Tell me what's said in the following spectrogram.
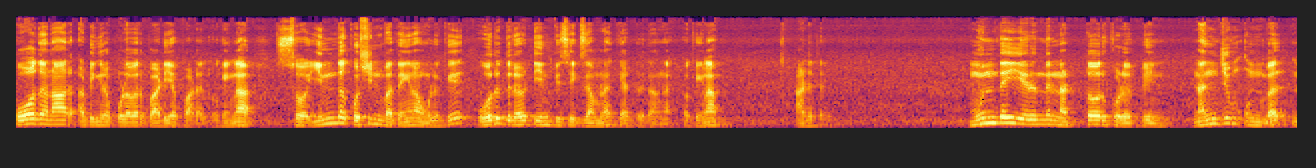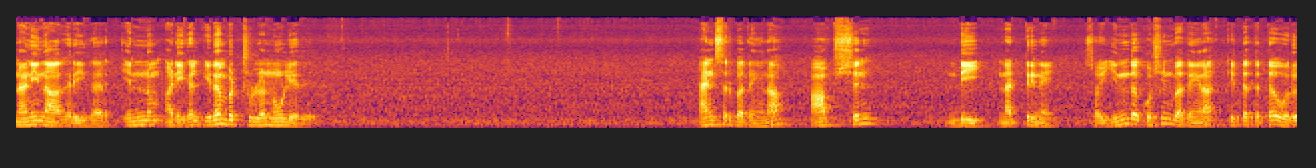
போதனார் அப்படிங்கிற புலவர் பாடிய பாடல். ஓகேங்களா? ஸோ இந்த கொஷின் பார்த்தீங்கன்னா உங்களுக்கு ஒரு தடவை டிஎன்பிசி எக்ஸாமில் கேட்டிருக்காங்க. ஓகேங்களா? அடுத்தது. முந்தை இருந்து நட்டோர் கொடுப்பின் நஞ்சும் உண்பர் நனி நாகரிகர் என்னும் அடிகள் இடம்பெற்றுள்ள நூல் எது? ஆன்சர் பார்த்தீங்கன்னா ஆப்ஷன் டி நற்றினை. ஸோ இந்த கொஷின் பார்த்தீங்கன்னா கிட்டத்தட்ட ஒரு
